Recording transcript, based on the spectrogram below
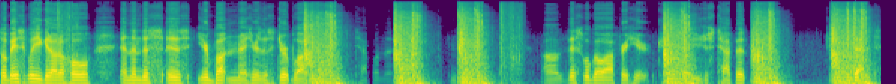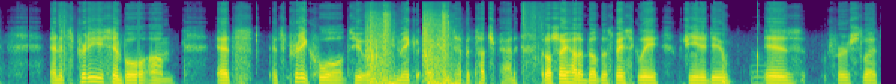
So basically you get out a hole and then this is your button right here this dirt block. Tap on this uh, this will go off right here okay? So you just tap it. That. And it's pretty simple um it's it's pretty cool too. You can make like some type of touchpad but I'll show you how to build this. Basically what you need to do is first let's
